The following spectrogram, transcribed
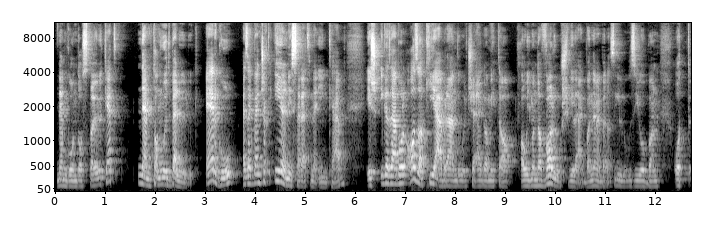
nem gondozta őket, nem tanult belőlük. Ergo ezekben csak élni szeretne inkább, és igazából az a kiábrándultság, amit a, a úgymond a valós világban, nem ebben az illúzióban, ott,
